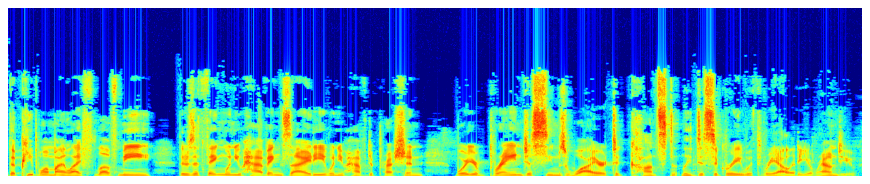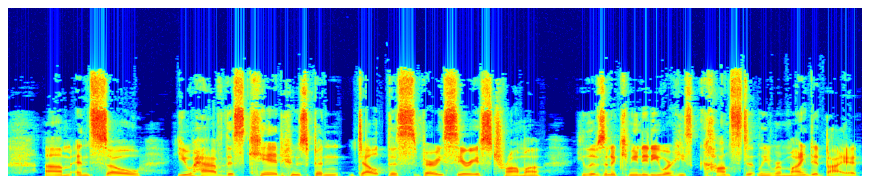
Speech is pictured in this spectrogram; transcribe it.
The people in my life love me. There's a thing when you have anxiety, when you have depression, where your brain just seems wired to constantly disagree with reality around you. Um, and so you have this kid who's been dealt this very serious trauma. He lives in a community where he's constantly reminded by it.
